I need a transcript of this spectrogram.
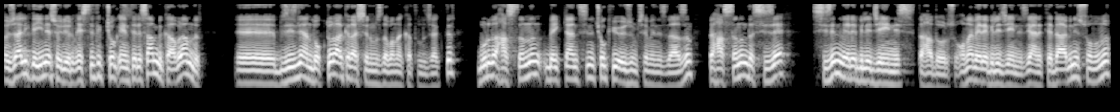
Özellikle yine söylüyorum estetik çok enteresan bir kavramdır. Ee, bizi izleyen doktor arkadaşlarımız da bana katılacaktır. Burada hastanın beklentisini çok iyi özümsemeniz lazım ve hastanın da size sizin verebileceğiniz daha doğrusu ona verebileceğiniz yani tedavinin sonunu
